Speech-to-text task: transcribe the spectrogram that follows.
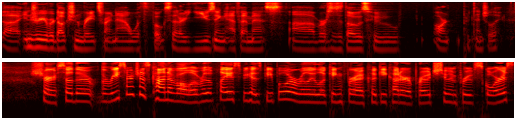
uh, injury reduction rates right now with folks that are using FMS uh, versus those who aren't potentially? Sure. So the the research is kind of all over the place because people are really looking for a cookie cutter approach to improve scores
